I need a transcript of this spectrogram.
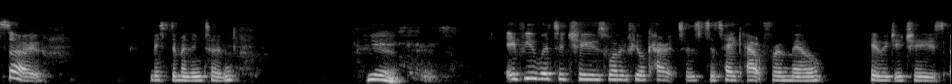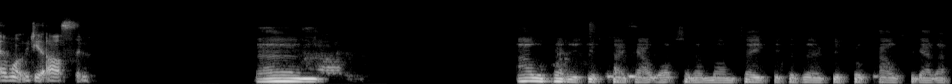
So, Mr. Millington, Yes. if you were to choose one of your characters to take out for a meal, who would you choose and what would you ask them? Um, I would probably just take out Watson and Monteith because they're just good pals together.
